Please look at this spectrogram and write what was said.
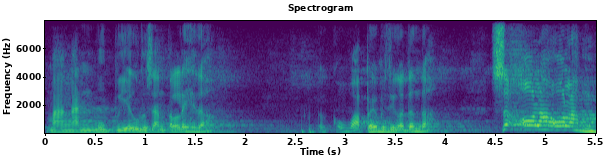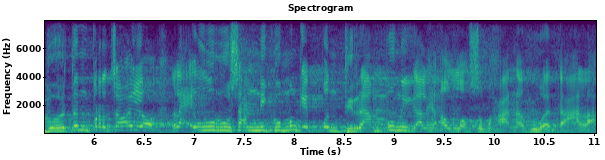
Manganmu piye urusan telih to? Kabeh mesti ngoten to? Seolah-olah mboten percaya lek urusan niku mengke pun dirampungi kalih Allah Subhanahu wa taala.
